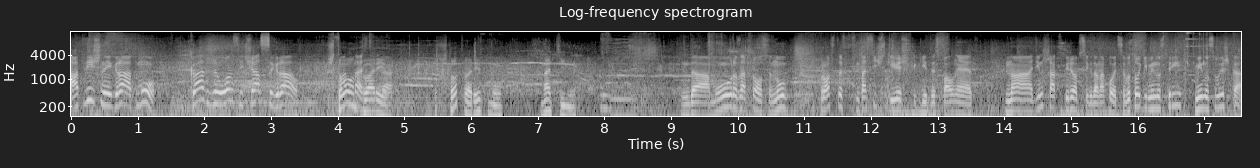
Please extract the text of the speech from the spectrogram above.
Отличная игра от Му. Как же он сейчас сыграл? Что он Фантастика. творит? Что творит Му на Тине? Да, Му разошелся. Ну, просто фантастические вещи какие-то исполняет. На один шаг вперед всегда находится. В итоге минус 3, минус вышка.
